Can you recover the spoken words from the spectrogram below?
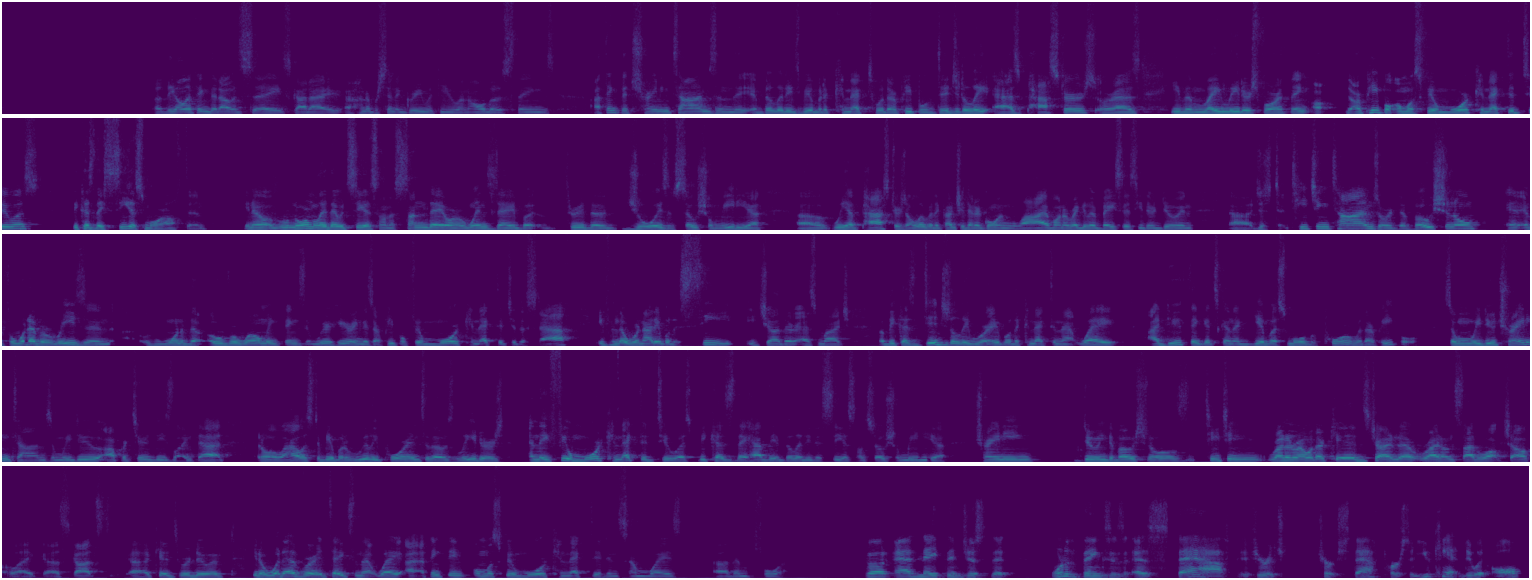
Uh, the only thing that I would say, Scott, I 100% agree with you on all those things. I think the training times and the ability to be able to connect with our people digitally as pastors or as even lay leaders for our thing, our, our people almost feel more connected to us because they see us more often. You know, normally they would see us on a Sunday or a Wednesday, but through the joys of social media, uh, we have pastors all over the country that are going live on a regular basis, either doing uh, just teaching times or devotional. And, and, for whatever reason, one of the overwhelming things that we're hearing is our people feel more connected to the staff, even though we're not able to see each other as much. But because digitally we're able to connect in that way, I do think it's going to give us more rapport with our people. So when we do training times and we do opportunities like that, it'll allow us to be able to really pour into those leaders and they feel more connected to us because they have the ability to see us on social media, training, doing devotionals, teaching, running around with our kids, trying to write on sidewalk chalk like uh, Scott's uh, kids were doing. You know, whatever it takes in that way, I, I think they almost feel more connected in some ways uh, than before. But add Nathan, just that one of the things is as staff, if you're a church staff person, you can't do it all.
